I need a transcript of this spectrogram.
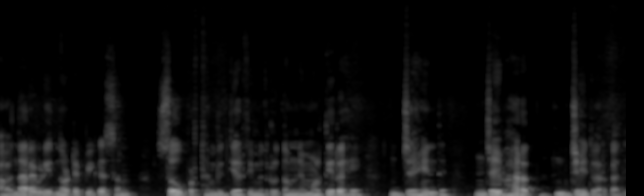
આવનારા વીડિયો નોટિફિકેશન સૌ પ્રથમ વિદ્યાર્થી મિત્રો, તમને મળતી રહે. જય હિન્દ જય ભારત જય દ્વારકાધીશ.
